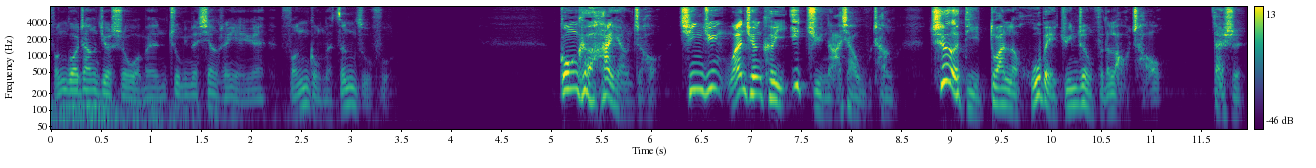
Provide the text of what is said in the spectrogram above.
冯国璋就是我们著名的相声演员冯巩的曾祖父。攻克汉阳之后。清军完全可以一举拿下武昌，彻底端了湖北军政府的老巢。但是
